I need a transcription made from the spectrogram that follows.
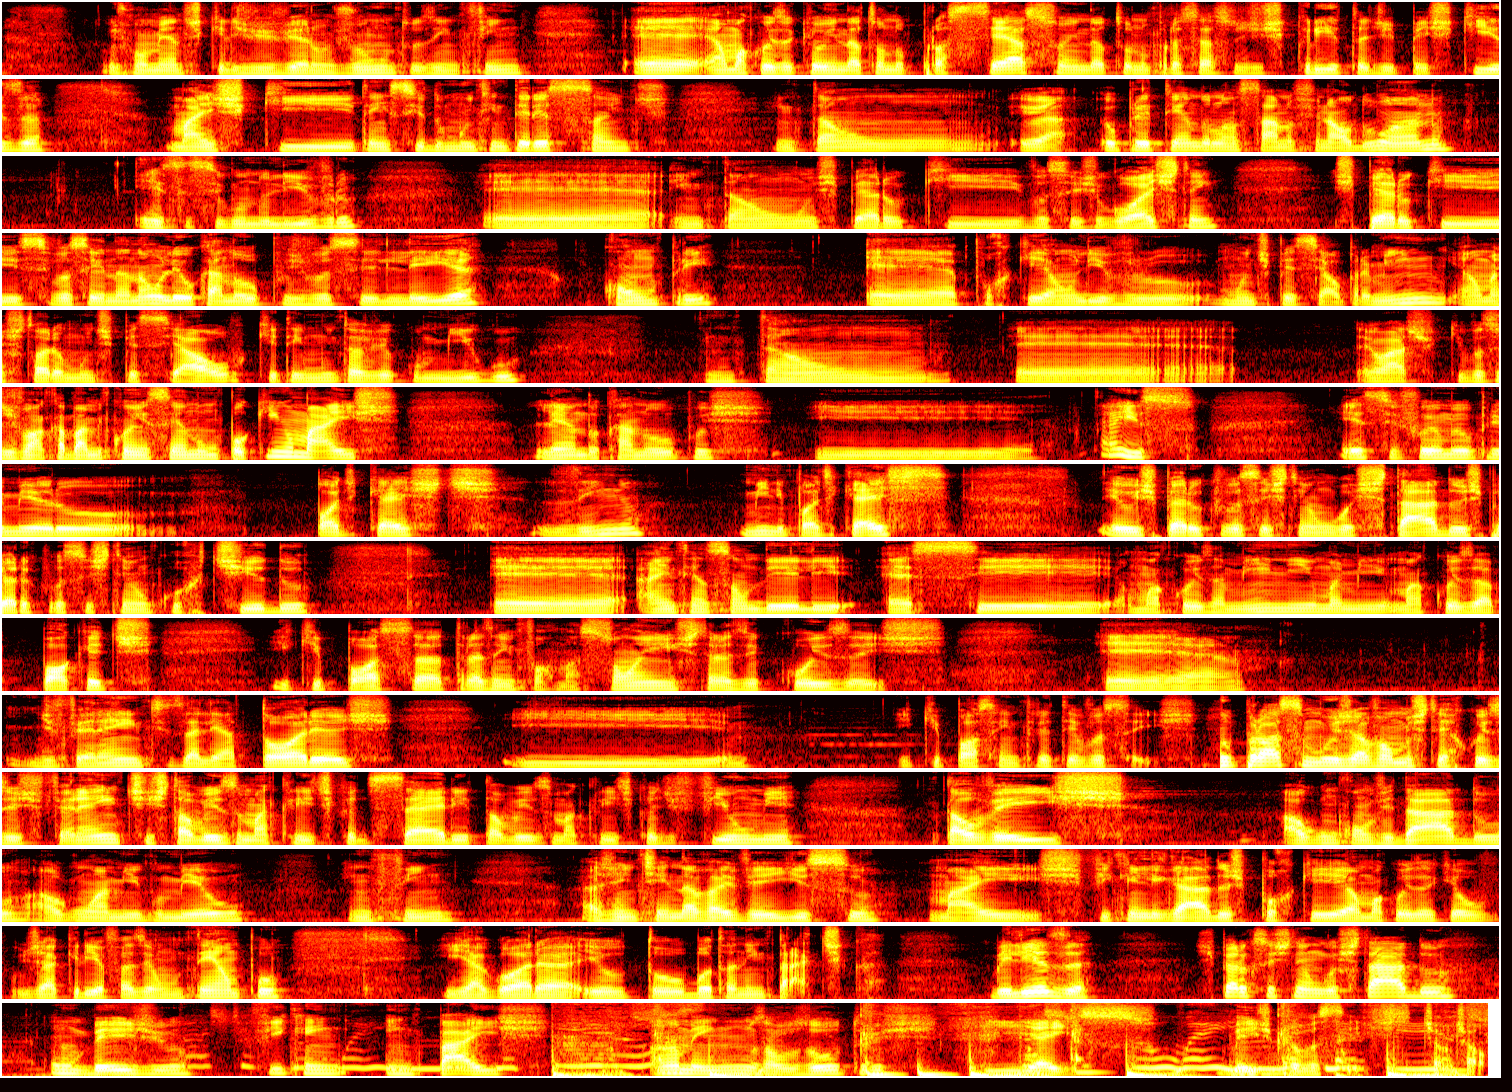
os momentos que eles viveram juntos, enfim. É, é uma coisa que eu ainda estou no processo, ainda estou no processo de escrita, de pesquisa, mas que tem sido muito interessante. Então, eu, eu pretendo lançar no final do ano esse segundo livro. É, então, espero que vocês gostem. Espero que, se você ainda não leu Canopus, você leia, compre, é, porque é um livro muito especial para mim. É uma história muito especial que tem muito a ver comigo. Então, é, eu acho que vocês vão acabar me conhecendo um pouquinho mais lendo Canopus. E é isso. Esse foi o meu primeiro podcastzinho, mini podcast. Eu espero que vocês tenham gostado, espero que vocês tenham curtido. É, a intenção dele é ser uma coisa mini, uma, uma coisa pocket e que possa trazer informações, trazer coisas é, diferentes, aleatórias e, e que possa entreter vocês. No próximo já vamos ter coisas diferentes, talvez uma crítica de série, talvez uma crítica de filme, talvez algum convidado, algum amigo meu, enfim, a gente ainda vai ver isso mas fiquem ligados porque é uma coisa que eu já queria fazer há um tempo e agora eu estou botando em prática. Beleza? Espero que vocês tenham gostado. Um beijo, fiquem em paz, amem uns aos outros e é isso. Beijo para vocês. Tchau, tchau.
